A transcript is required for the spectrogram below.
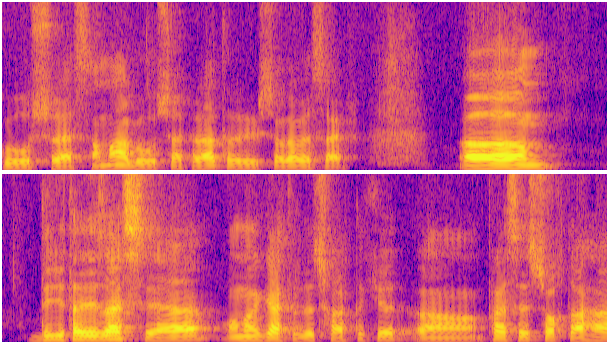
quruluşçu rəssama, quruluşçu operator, rejissora və s. Digitalizasiya ona gətirdi, çıxartdı ki, proses çox daha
